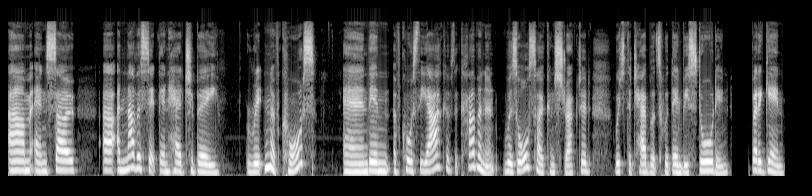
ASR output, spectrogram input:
um, and so uh, another set then had to be written, of course. And then, of course, the Ark of the Covenant was also constructed, which the tablets would then be stored in. But again,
